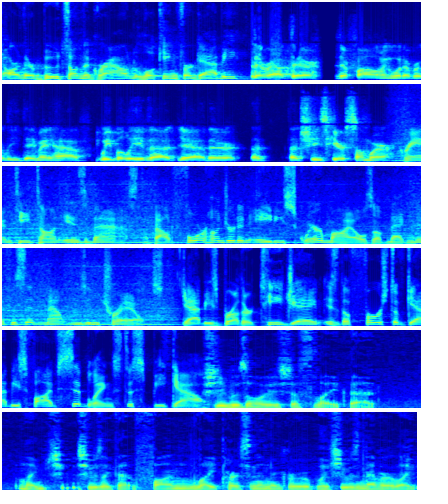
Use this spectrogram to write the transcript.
Are there boots on the ground looking for Gabby? They're out there. They're following whatever lead they may have. We believe that, yeah, they're that that she's here somewhere. Grand Teton is vast, about 480 square miles of magnificent mountains and trails. Gabby's brother TJ is the first of Gabby's five siblings to speak out. She was always just like that. Like she, she was like that fun, light person in the group. Like she was never like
